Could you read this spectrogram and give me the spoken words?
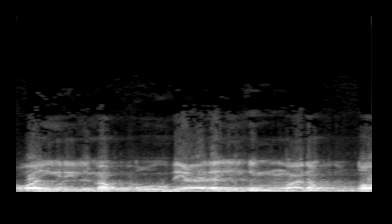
غير المغضوب عليهم ولا الضالين.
